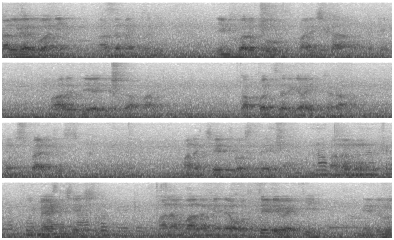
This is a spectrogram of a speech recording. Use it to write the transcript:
గలగరు అని అర్థమవుతుంది. దీని కొరకు పరిష్కారం ఒకటి. భారతీయ జనతా పార్టీ తప్పనిసరిగా ఇక్కడ మున్సిపాలిటీస్ మన చేతికి వస్తే మనము డిమాండ్ చేసి మనం వాళ్ళ మీద ఒత్తిడి పెట్టి నిధులు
